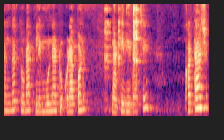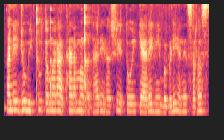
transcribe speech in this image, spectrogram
અંદર થોડાક લીંબુના ટુકડા પણ નાખી દીધા છે. ખટાશ અને જો મીઠું તમારા અથાણામાં વધારે હશે તો એ ક્યારેય નહીં બગડે અને સરસ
